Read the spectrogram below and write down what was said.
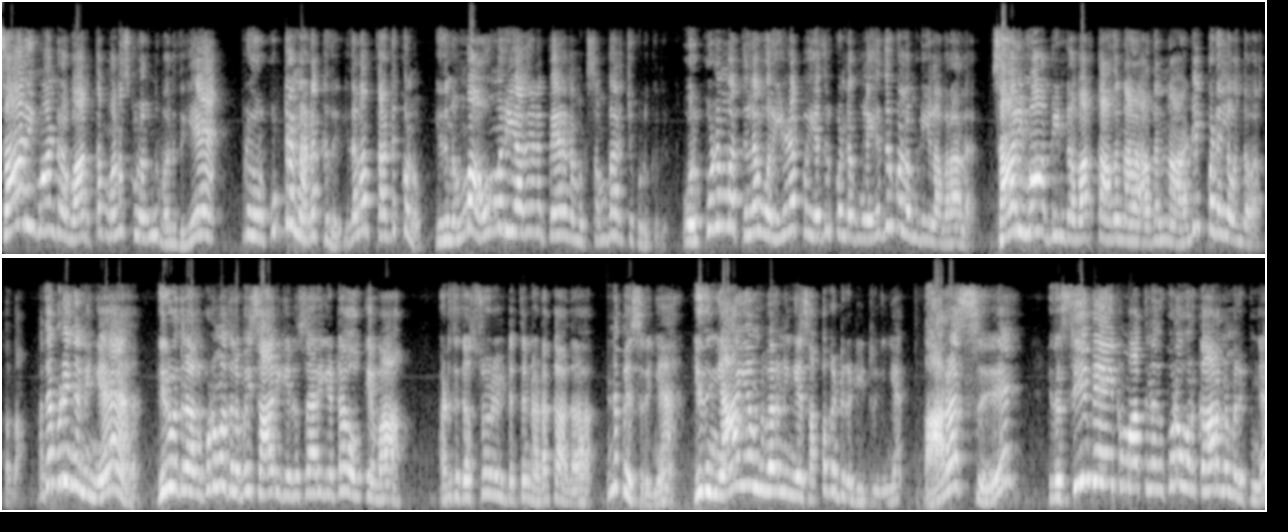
சாரிமான்ற வார்த்தை மனசுக்குள்ள இருந்து வருது. ஏன்? இப்படி ஒரு குற்றம் நடக்குது. இதெல்லாம் தடுக்கணும். இது ரொம்ப அவமரியாதையான பேரை நமக்கு சம்பாரிச்சு கொடுக்குது. ஒரு குடும்பத்துல ஒரு இழப்பை எதிர்கொண்டவங்களை எதிர்கொள்ள முடியல அவரால. சாரிமா அப்படின்ற வார்த்தை அதன் அதன் அடிப்படையில வந்த வார்த்தை தான். அது எப்படிங்க நீங்க? இருபத்தி நாலு குடும்பத்துல போய் சாரி கேட்டு சாரி கேட்டா ஓகேவா அடுத்து கஸ்டோடியல் டெத்து நடக்காதா? என்ன பேசுறீங்க? இது நியாயம்னு வேற நீங்க சப்பக்கட்டு கட்டிட்டு இருக்கீங்க. அரசு இத சிபிஐக்கு மாத்தினது கூட ஒரு காரணம் இருக்குங்க.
